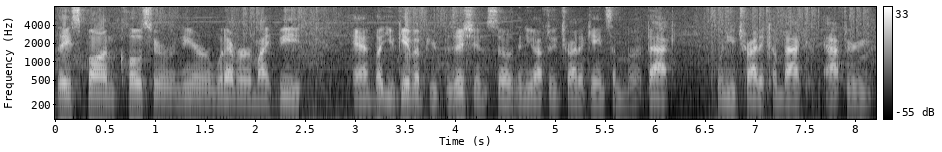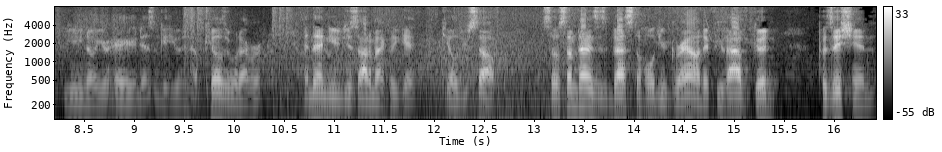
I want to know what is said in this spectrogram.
they spawn closer or near or whatever it might be, and but you gave up your position, so then you have to try to gain some of it back when you try to come back after you know your Harrier doesn't get you enough kills or whatever, and then you just automatically get killed yourself. So sometimes it's best to hold your ground if you have good position.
